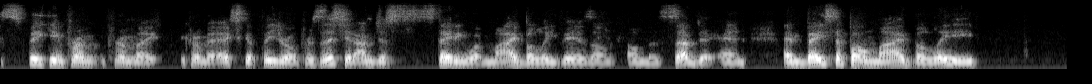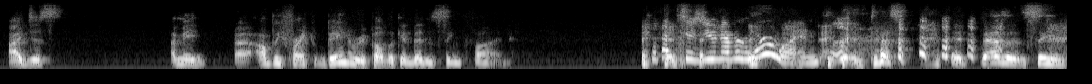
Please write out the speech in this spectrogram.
speaking from from a from an ex cathedral position. I'm just stating what my belief is on on the subject, and and based upon my belief, I just I mean, uh, I'll be frank. Being a Republican doesn't seem fun. Well, that's because you never were one. it does. It doesn't seem.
